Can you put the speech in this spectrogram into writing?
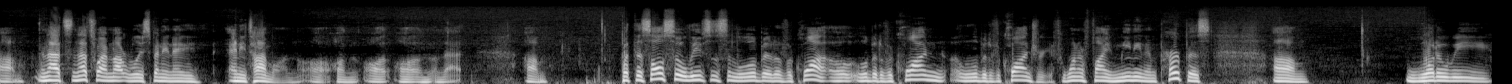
Um, and that's and that's why I'm not really spending any any time on on on, on that. Um, but this also leaves us in a little bit of a, quan, a little bit of a, quan, a little bit of a quandary. If we want to find meaning and purpose, um, what do we,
